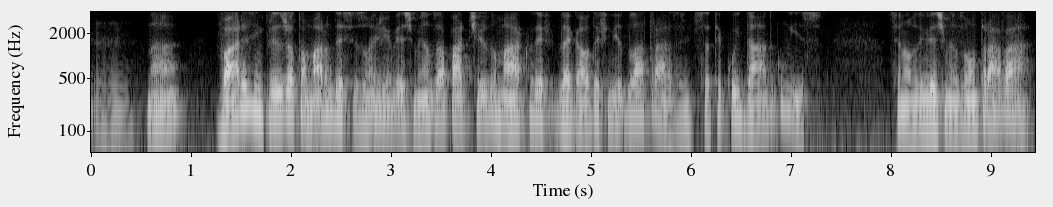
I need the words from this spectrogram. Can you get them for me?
Uhum. Né? Várias empresas já tomaram decisões de investimentos a partir do marco de, legal definido lá atrás. A gente precisa ter cuidado com isso, senão os investimentos vão travar.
